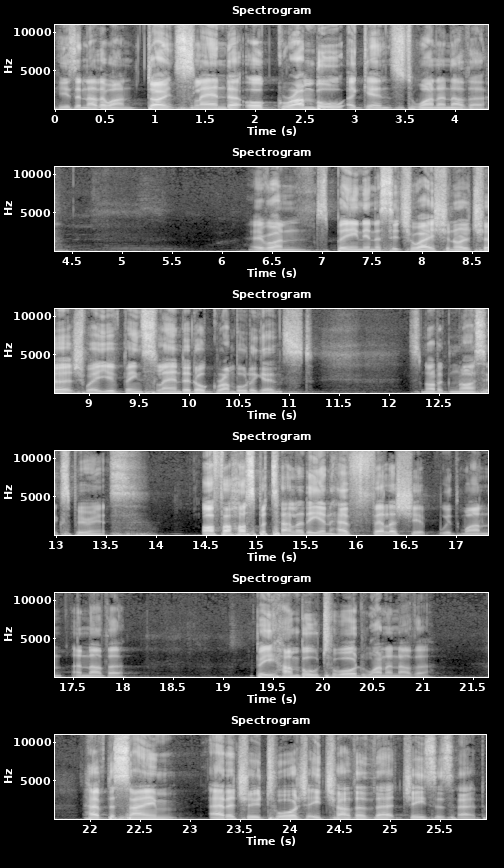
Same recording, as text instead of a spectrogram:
Here's another one. Don't slander or grumble against one another. Everyone's been in a situation or a church where you've been slandered or grumbled against? It's not a nice experience. Offer hospitality and have fellowship with one another. Be humble toward one another. Have the same attitude towards each other that Jesus had.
